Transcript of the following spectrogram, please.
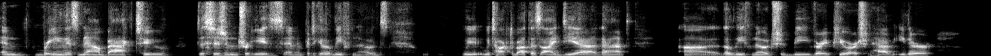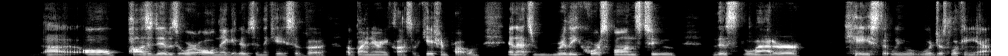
and bringing this now back to decision trees and in particular leaf nodes, we, we talked about this idea that uh, the leaf node should be very pure. Should have either uh, all positives or all negatives in the case of a, a binary classification problem. And that's really corresponds to this latter case that we were just looking at.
